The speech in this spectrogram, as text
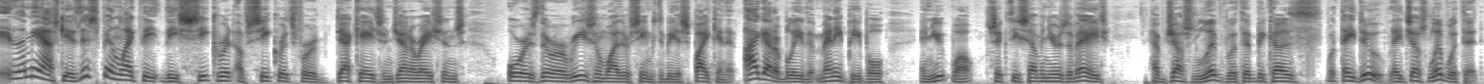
Eh, let me ask you, has this been like the, the secret of secrets for decades and generations, or is there a reason why there seems to be a spike in it? I got to believe that many people, and you, well, 67 years of age, have just lived with it because what they do, they just live with it.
